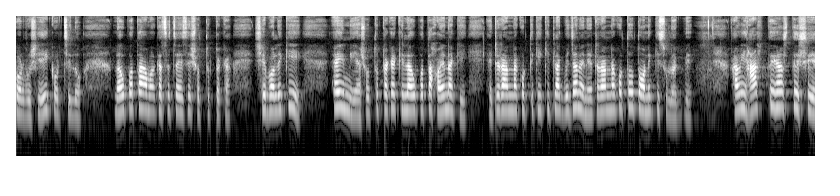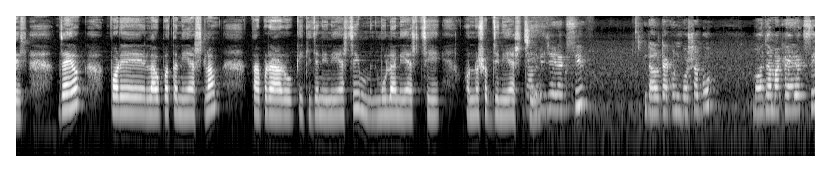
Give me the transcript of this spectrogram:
করব? সেই করছিল। লাউ পাতা আমার কাছে চাইছে সত্তর টাকা। সে বলে কি এই মিয়া, সত্তর টাকা কি লাউ পাতা হয় নাকি? এটা রান্না করতে কি কী লাগবে জানেন? এটা রান্না করতেও তো অনেক কিছু লাগবে। আমি হাসতে হাসতে শেষ। যাই হোক, পরে লাউ পাতা নিয়ে আসলাম। তারপরে আরও কী কী জানি নিয়ে আসছি। মূলা নিয়ে আসছি, অন্য সবজি নিয়ে আসছি। ভিজিয়ে রাখছি। ডালটা এখন বসাবো। ময়দা মাখায় রাখছি।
